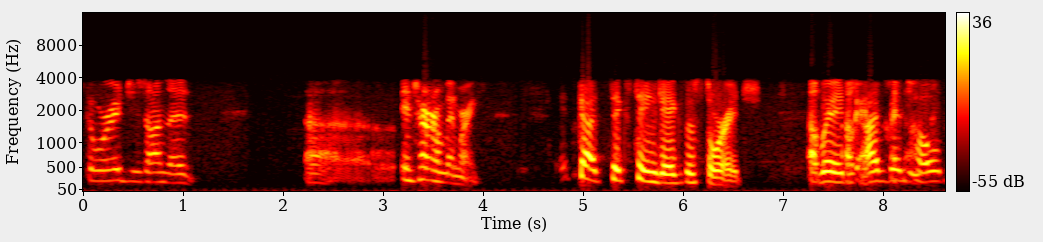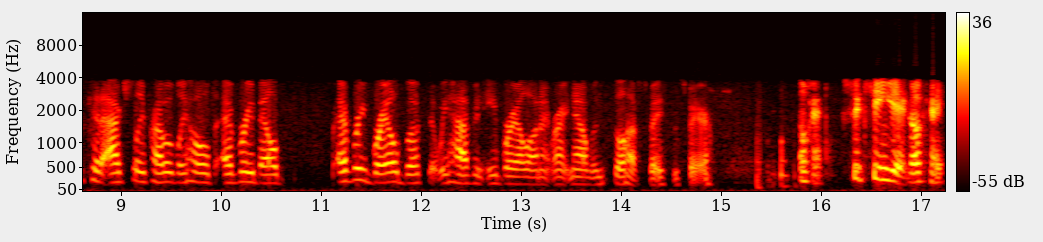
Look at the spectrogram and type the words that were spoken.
storage is on the uh, internal memory? It's got 16 gigs of storage, Oh, which okay. I've been told could actually probably hold every Braille, every Braille book that we have in eBraille on it right now and still have space to spare. Okay, 16 gig. Okay,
